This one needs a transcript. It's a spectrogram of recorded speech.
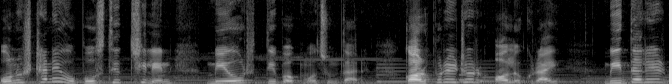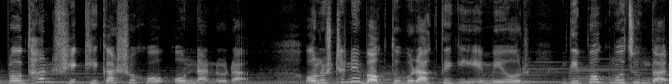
অনুষ্ঠানে উপস্থিত ছিলেন মেয়র দীপক মজুমদার, কর্পোরেটর অলোক রায়, বিদ্যালয়ের প্রধান শিক্ষিকা সহ অন্যান্যরা। অনুষ্ঠানে বক্তব্য রাখতে গিয়ে মেয়র দীপক মজুমদার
